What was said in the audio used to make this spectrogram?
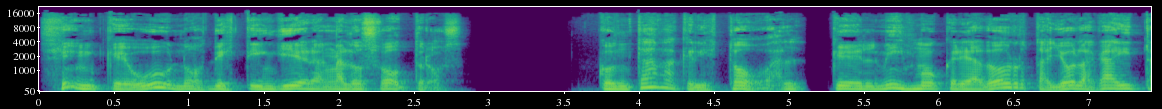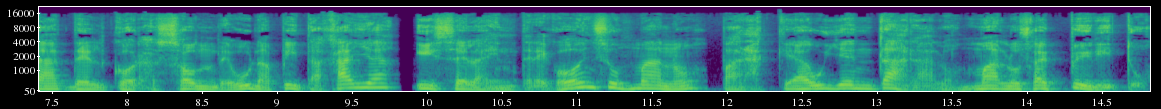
sin que unos distinguieran a los otros. Contaba Cristóbal que el mismo creador talló la gaita del corazón de una pitahaya y se la entregó en sus manos para que ahuyentara a los malos espíritus,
